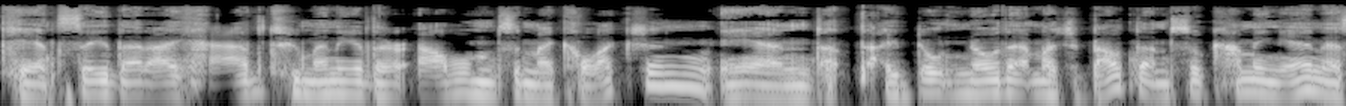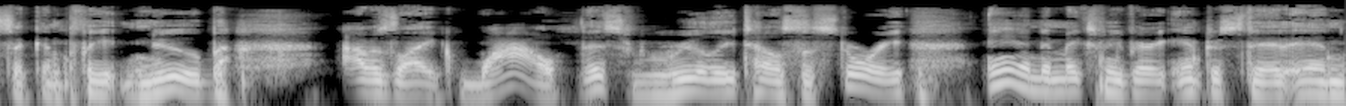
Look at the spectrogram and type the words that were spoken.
can't say that I have too many of their albums in my collection and I don't know that much about them. So coming in as a complete noob, I was like, wow, this really tells the story and it makes me very interested in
